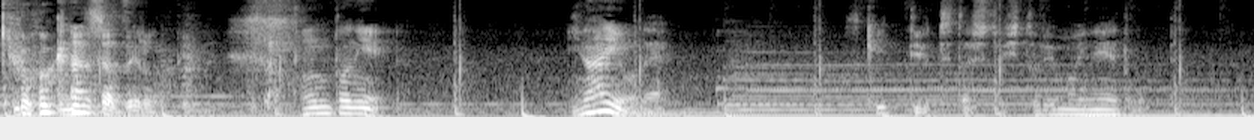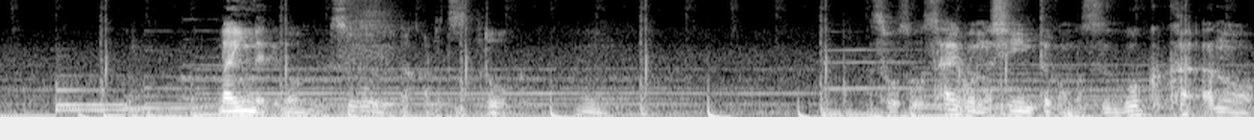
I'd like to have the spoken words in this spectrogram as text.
共感者ゼロって本当に。いないよね。好きって言ってた人一人もいねえと思って、うんまあいいんだけど、すごいよだからずっと。そうそう最後のシーンとかもすごくかあの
